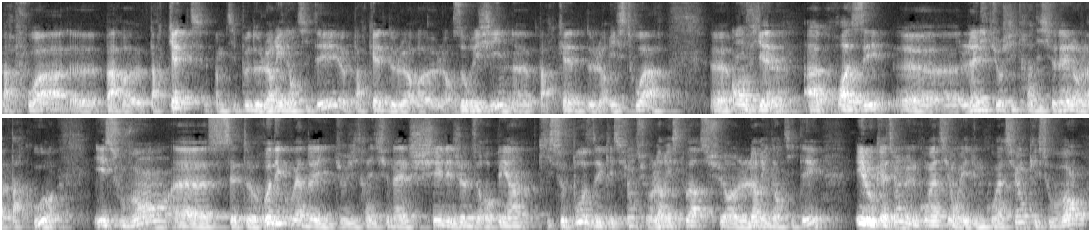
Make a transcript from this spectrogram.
parfois, euh, par, euh, par, quête un petit peu de leur identité, par quête de leur, leurs origines, par quête de leur histoire, en viennent à croiser la liturgie traditionnelle en leur parcours. Et souvent, cette redécouverte de la liturgie traditionnelle chez les jeunes Européens qui se posent des questions sur leur histoire, sur leur identité, et l'occasion d'une conversion, et d'une conversion qui est souvent,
